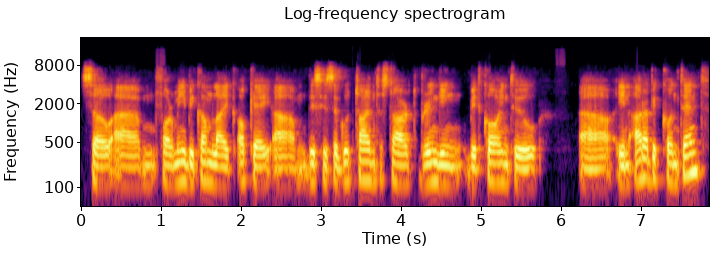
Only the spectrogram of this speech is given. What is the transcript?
So um, for me, become like okay, um, this is a good time to start bringing Bitcoin to uh, in Arabic content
